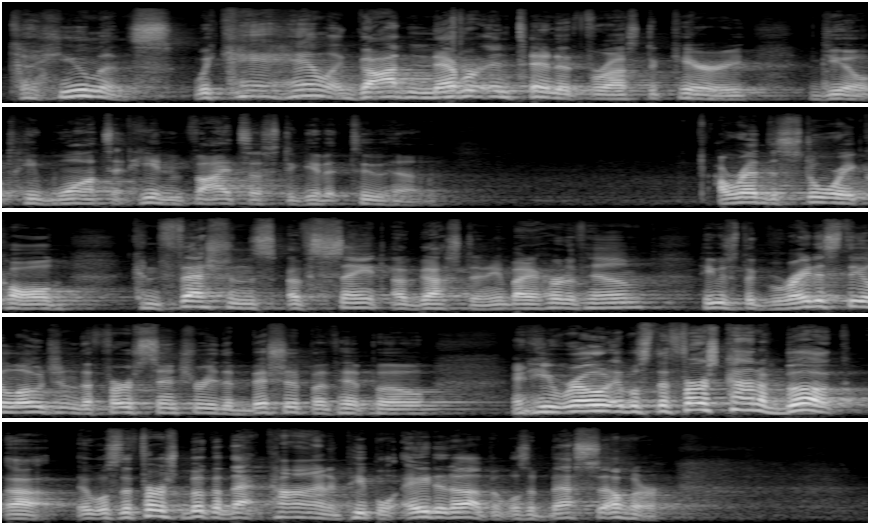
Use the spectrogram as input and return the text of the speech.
to humans. We can't handle it. God never intended for us to carry guilt. He wants it. He invites us to give it to him. I read the story called Confessions of Saint Augustine. Anybody heard of him? He was the greatest theologian of the first century, the Bishop of Hippo, and he wrote. It was the first kind of book. Uh, it was the first book of that kind, and people ate it up. It was a bestseller.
